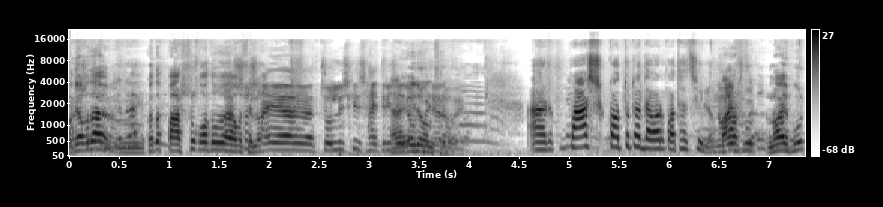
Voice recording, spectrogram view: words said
এটা বোধহয় উম, কত পাঁচশো কত ছিল চল্লিশ কি সাঁত্রিশ এরকম ছিল। আর পাশ কতটা দেওয়ার কথা ছিল? নয় ফুট। নয় ফুট।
